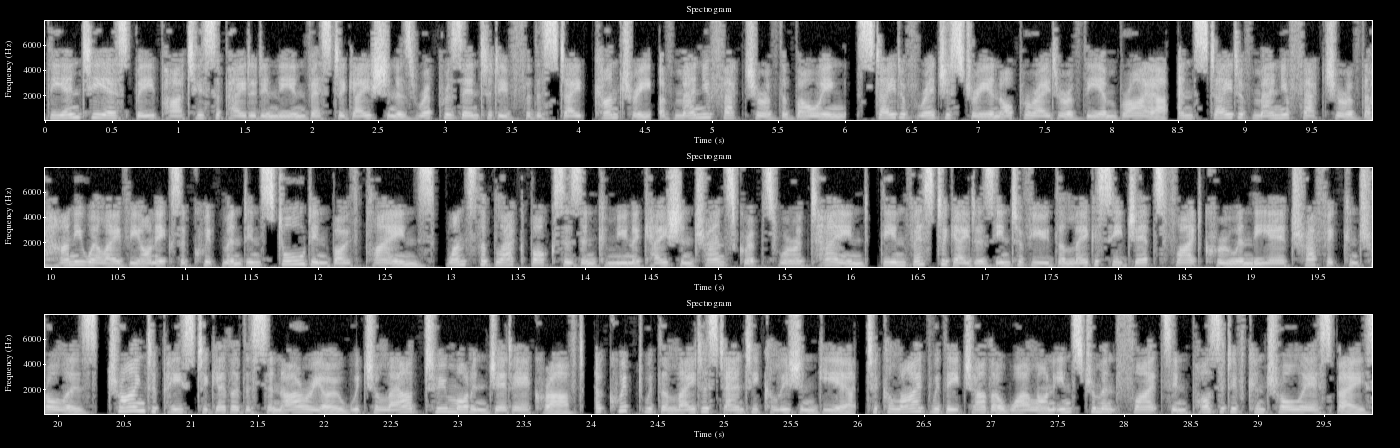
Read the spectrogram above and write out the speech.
the NTSB participated in the investigation as representative for the state country of manufacture of the Boeing, state of registry and operator of the Embraer, and state of manufacture of the Honeywell avionics equipment installed in both planes. Once the black boxes and communication transcripts were obtained, the investigators interviewed the Legacy Jet's flight crew and the air traffic controllers, trying to piece together the scenario which allowed two modern jet aircraft, equipped with the latest anti-collision gear, to collide with each other while on instrument flights in positive control airspace.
